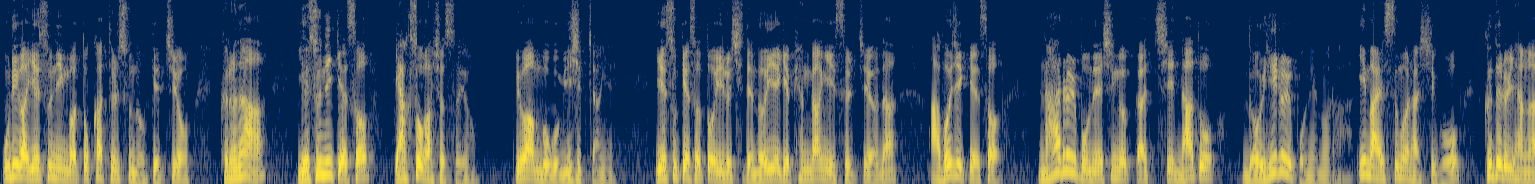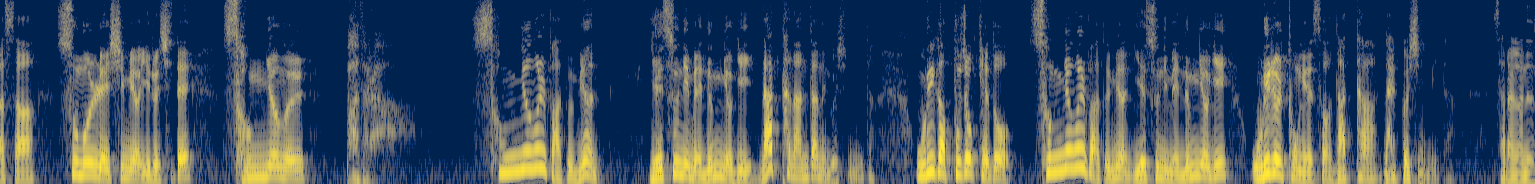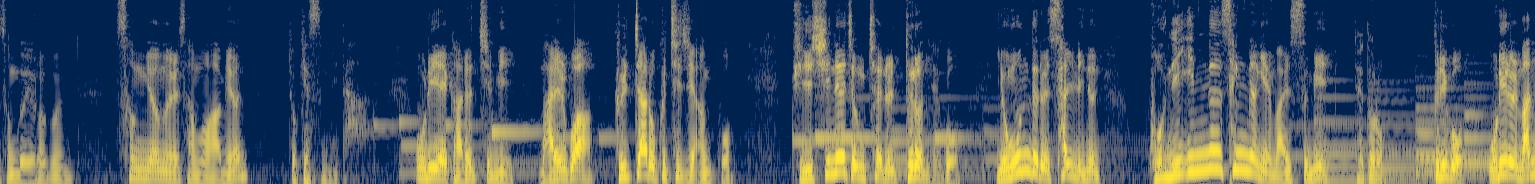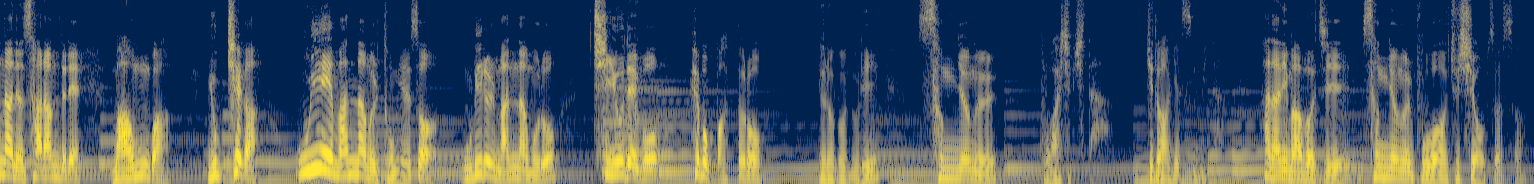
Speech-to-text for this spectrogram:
우리가 예수님과 똑같을 수는 없겠지요. 그러나 예수님께서 약속하셨어요. 요한복음 20장에 예수께서 또 이르시되 너희에게 평강이 있을지어다 아버지께서 나를 보내신 것 같이 나도 너희를 보내노라 이 말씀을 하시고 그들을 향하사 숨을 내쉬며 이르시되 성령을 받으라 성령을 받으면 예수님의 능력이 나타난다는 것입니다. 우리가 부족해도 성령을 받으면 예수님의 능력이 우리를 통해서 나타날 것입니다. 사랑하는 성도 여러분, 성령을 사모하면 좋겠습니다. 우리의 가르침이 말과 글자로 그치지 않고 귀신의 정체를 드러내고 영혼들을 살리는 권위 있는 생명의 말씀이 되도록 그리고 우리를 만나는 사람들의 마음과 육체가 우리의 만남을 통해서 우리를 만남으로 치유되고 회복받도록 여러분 우리 성령을 구하십시다. 기도하겠습니다. 하나님 아버지 성령을 부어 주시옵소서.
